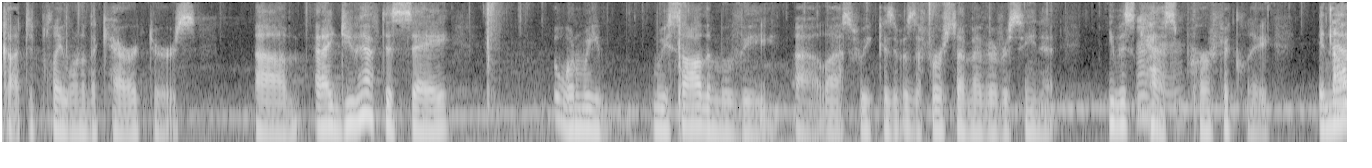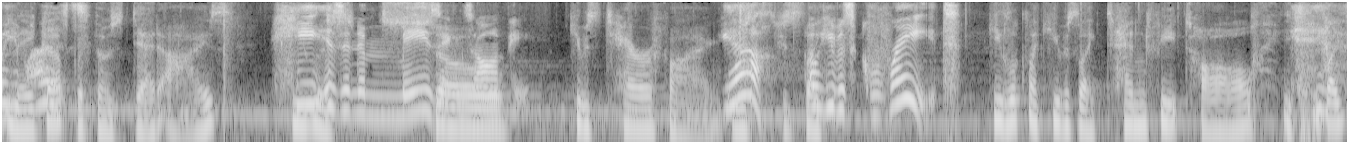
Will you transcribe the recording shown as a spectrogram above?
got to play one of the characters. Um, and I do have to say, when we we saw the movie uh, last week, because it was the first time I've ever seen it, he was cast perfectly in Oh, that he makeup was. with those dead eyes. He was is an amazing so- zombie. He was terrifying. He yeah was- he's oh he was great he looked like he was like 10 feet tall. He like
